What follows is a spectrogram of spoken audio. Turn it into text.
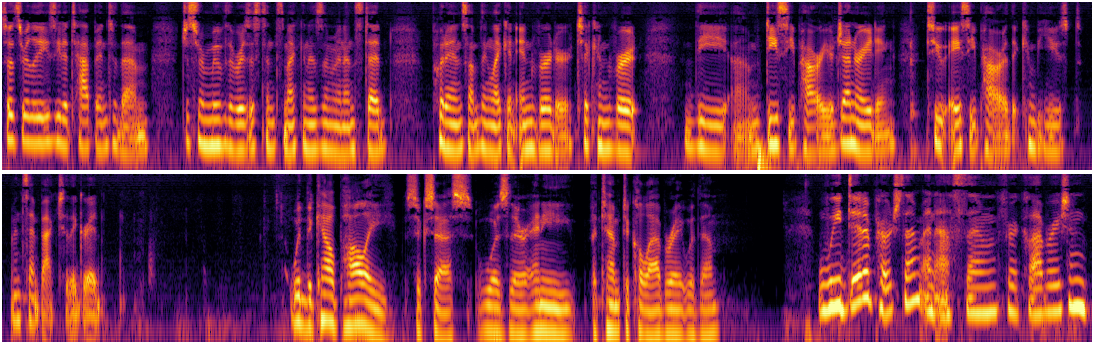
So it's really easy to tap into them. Just remove the resistance mechanism and instead put in something like an inverter to convert the um, DC power you're generating to AC power that can be used and sent back to the grid. With the Cal Poly success, was there any attempt to collaborate with them? We did approach them and ask them for collaboration,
